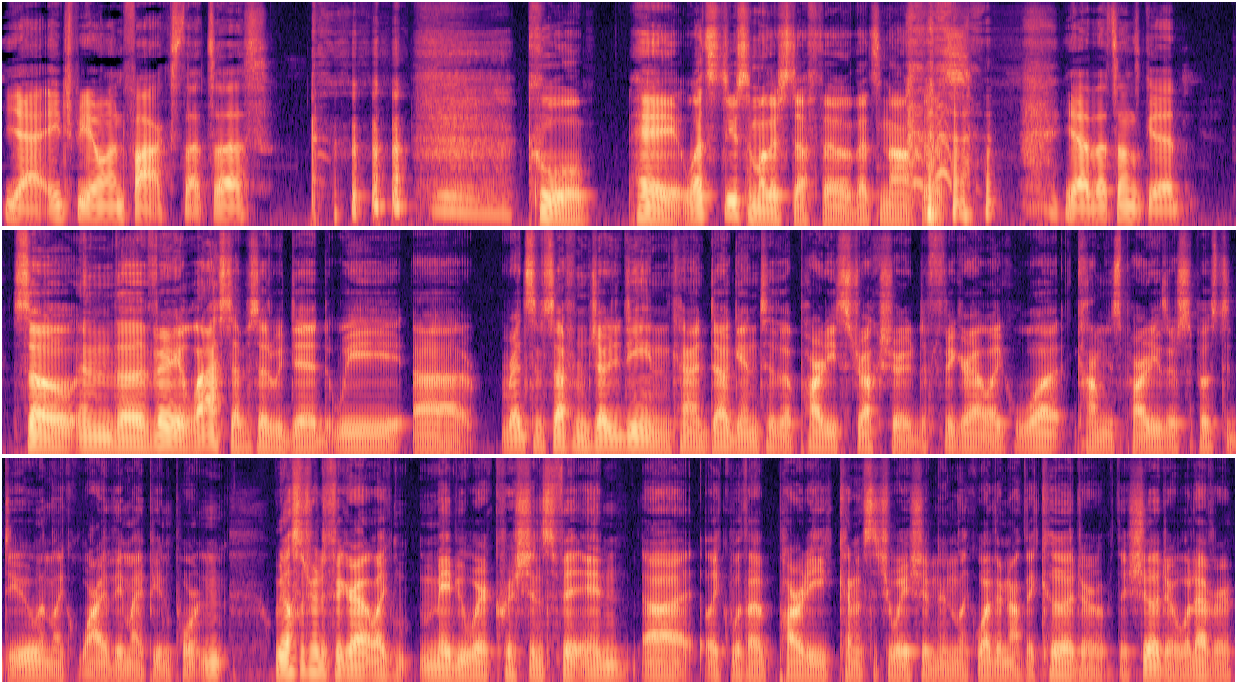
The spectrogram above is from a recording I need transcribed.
Yeah, HBO on Fox. That's us. cool. Hey, let's do some other stuff though. That's not this. yeah, that sounds good. So in the very last episode we did, we uh, read some stuff from Jodi Dean, kind of dug into the party structure to figure out like what communist parties are supposed to do and like why they might be important. We also tried to figure out like maybe where Christians fit in, uh, like with a party kind of situation and like whether or not they could or they should or whatever.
